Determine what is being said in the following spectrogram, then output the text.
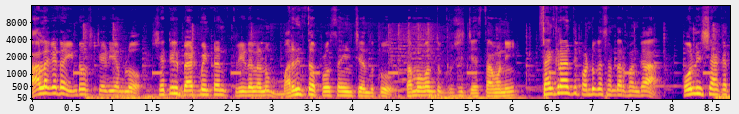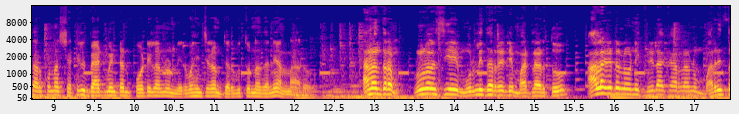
ఆలగడ్డ ఇండోర్ స్టేడియంలో షటిల్ బ్యాడ్మింటన్ క్రీడలను మరింత ప్రోత్సహించేందుకు తమ వంతు కృషి చేస్తామని సంక్రాంతి పండుగ సందర్భంగా పోలీస్ శాఖ తరఫున షటిల్ బ్యాడ్మింటన్ పోటీలను నిర్వహించడం జరుగుతున్నదని అన్నారు. అనంతరం రూరల్ సిఐ మురళీధర్ రెడ్డి మాట్లాడుతూ ఆలగడ్డలోని క్రీడాకారులను మరింత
